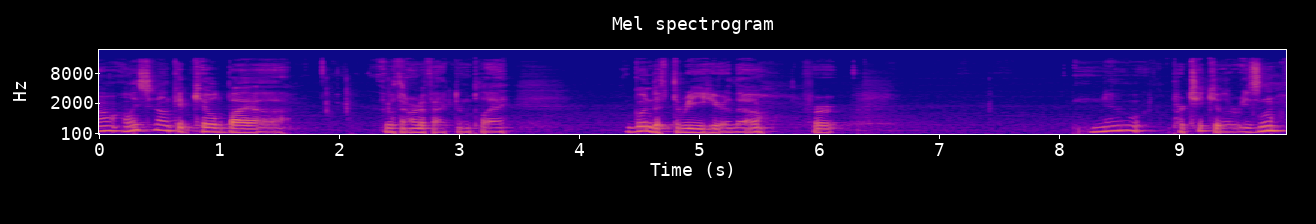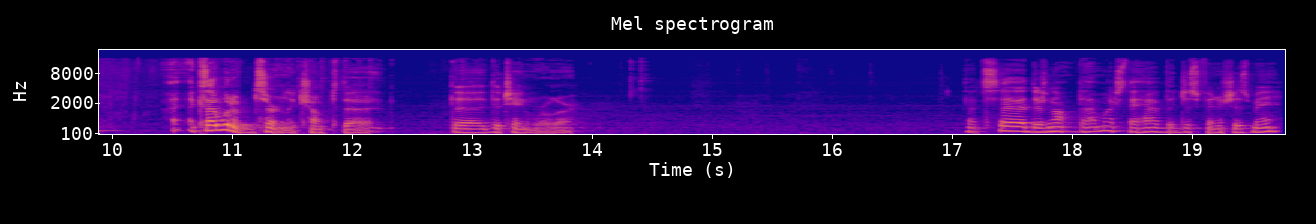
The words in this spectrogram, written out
Oh, at least I don't get killed by a with an artifact in play. I'm going to three here though for no particular reason, because I, I would have certainly chumped the the the chain whirler. That said, there's not that much they have that just finishes me.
